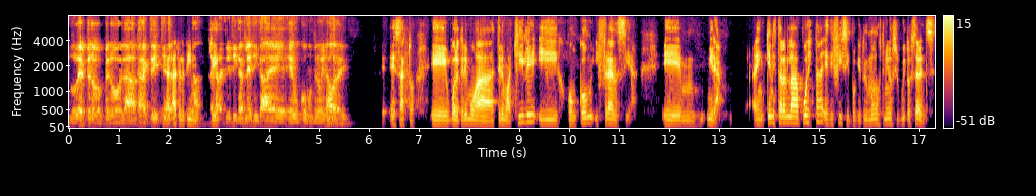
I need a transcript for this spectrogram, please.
lo es, pero, pero, la característica, atletismo, la, característica atlética es, es, un común denominador ahí. Exacto. Eh, bueno, tenemos a, tenemos a Chile y Hong Kong y Francia. Eh, mira, en quién estarán las apuestas es difícil porque no hemos tenido circuito Sevens,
